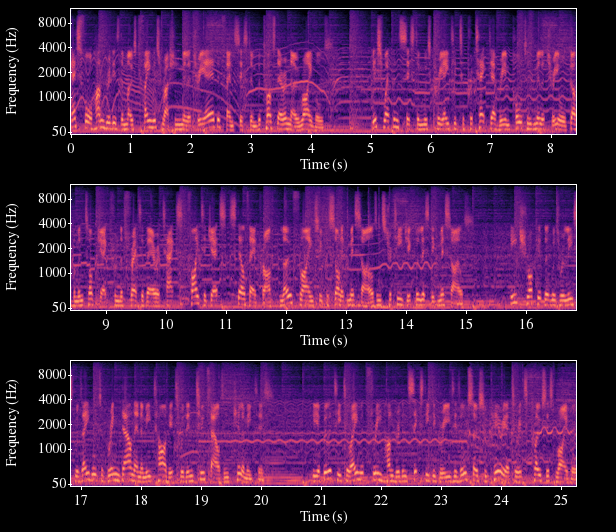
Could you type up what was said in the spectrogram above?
S-400 is the most famous Russian military air defense system because there are no rivals. This weapons system was created to protect every important military or government object from the threat of air attacks, fighter jets, stealth aircraft, low-flying supersonic missiles and strategic ballistic missiles. Each rocket that was released was able to bring down enemy targets within 2,000 kilometers. The ability to aim at 360 degrees is also superior to its closest rival,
